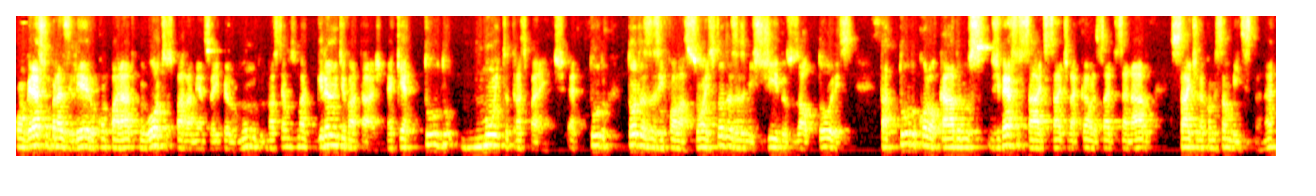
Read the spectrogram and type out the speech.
o Congresso brasileiro, comparado com outros parlamentos aí pelo mundo, nós temos uma grande vantagem, é que é tudo muito transparente, é tudo, todas as informações, todas as mexidas, os autores, está tudo colocado nos diversos sites, site da Câmara, site do Senado, site da Comissão Mista, né?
